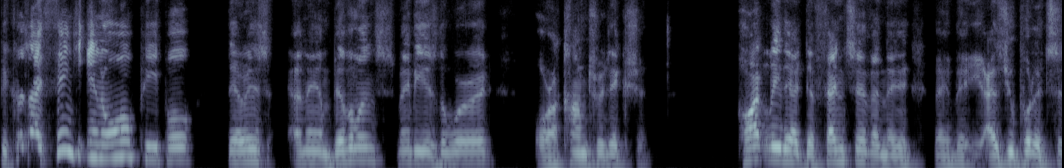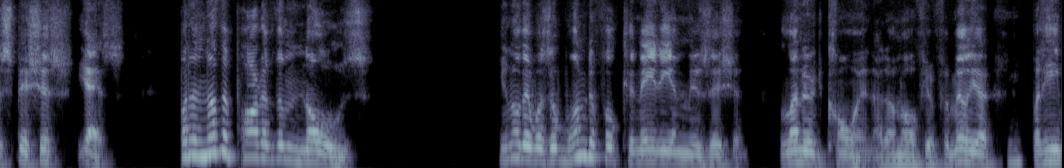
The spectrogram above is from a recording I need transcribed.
because I think in all people there is an ambivalence, maybe is the word, or a contradiction. Partly they're defensive and they, they, they, as you put it, suspicious, yes. But another part of them knows. You know, there was a wonderful Canadian musician, Leonard Cohen. I don't know if you're familiar, mm-hmm. but he,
